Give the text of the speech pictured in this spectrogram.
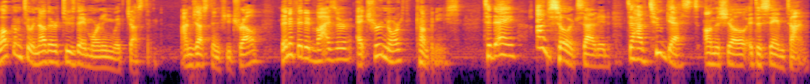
Welcome to another Tuesday morning with Justin. I'm Justin Futrell, benefit advisor at True North Companies. Today, I'm so excited to have two guests on the show at the same time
